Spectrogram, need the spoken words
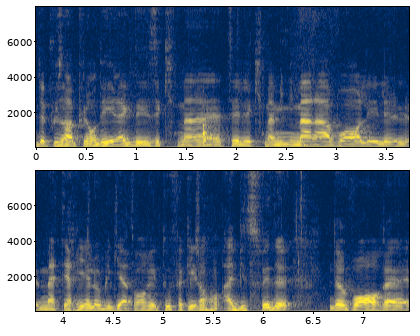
de plus en plus, ont des règles, des équipements, euh, l'équipement minimal à avoir, les- le, le matériel obligatoire et tout. Fait que les gens sont habitués de, de voir euh,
